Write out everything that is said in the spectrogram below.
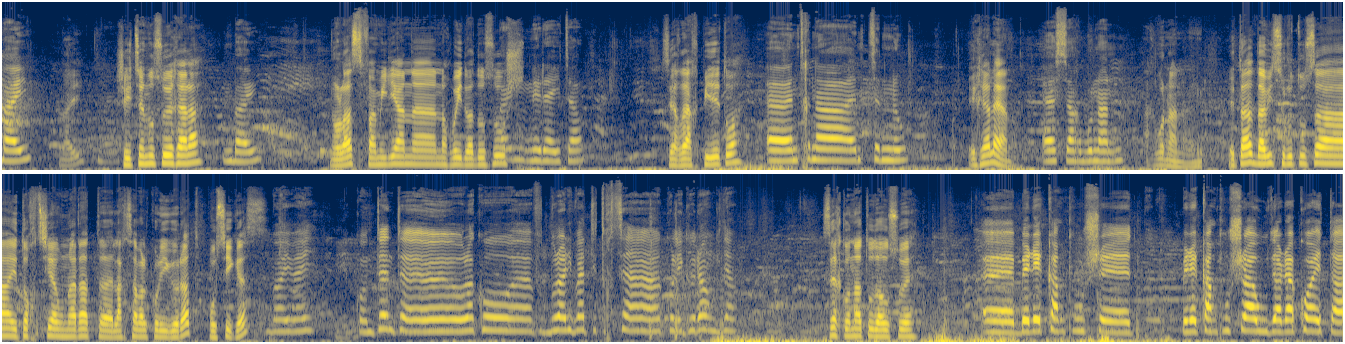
Bai, Bai. Seitzen duzu egeala? bai. Nolaz, familian norbait bat duzu? Bai, nire aita. Zer da arpidetua? Uh, entrena entzen du. Egealean? Ez arbunan. Arbonan. Eta David Zurutuza etortzia unarat uh, Larzabalko ligorat, pozik ez? Bai, bai. Kontent, uh, olako uh, futbolari bat etortzea kolegora ongi da. Zer kondatu dauzue? E, bere kampus, e, bere kampusa udarakoa eta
